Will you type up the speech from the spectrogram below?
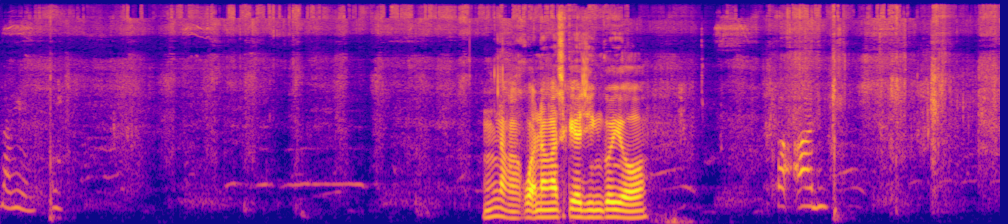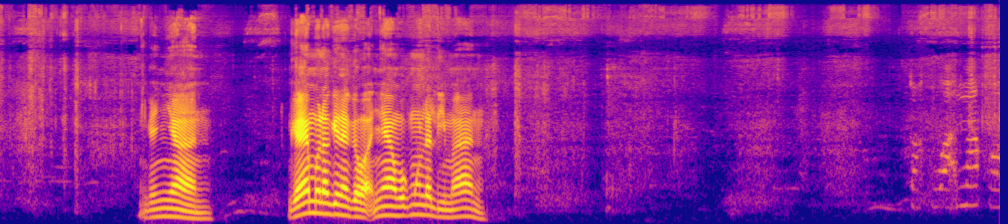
Lang yun. Hmm, nakakuha na nga si Kuya Jinggoy, oh. Saan? Ganyan. Gaya mo lang ginagawa niya. Huwag mong laliman. Takwa na ko.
